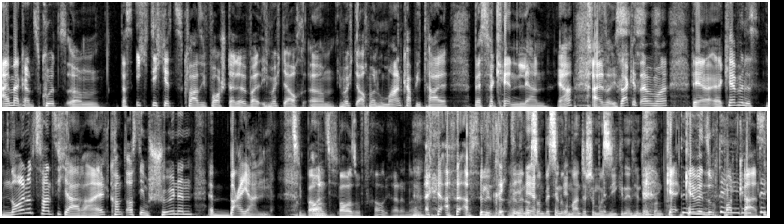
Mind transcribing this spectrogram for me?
einmal ganz kurz ähm, dass ich dich jetzt quasi vorstelle, weil ich möchte auch, ähm, ich möchte auch mein Humankapital besser kennenlernen. Ja, also ich sag jetzt einfach mal, der äh, Kevin ist 29 Jahre alt, kommt aus dem schönen äh, Bayern. Die Bauern, Bauer sucht Frau gerade, ne? Absolut richtig. Wenn wir noch so ein bisschen romantische Musik in den Hintergrund. Ke Kevin sucht Podcast.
